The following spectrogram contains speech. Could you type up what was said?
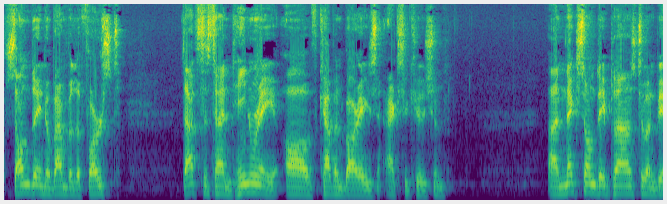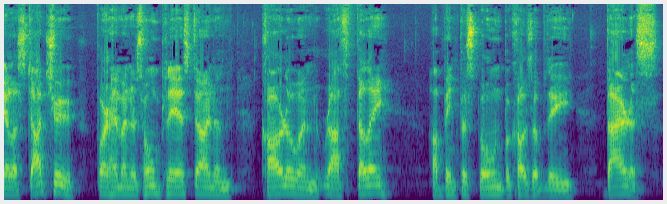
Sunday, November the 1st, that's the centenary of Kevin Barry's execution. And next Sunday plans to unveil a statue for him in his home place down in Carlow and Rathvilly have been postponed because of the virus.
